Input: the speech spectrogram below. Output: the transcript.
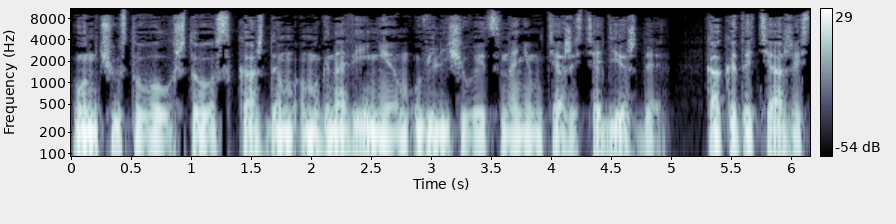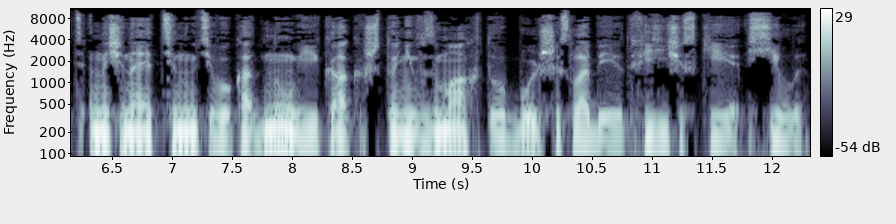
Он чувствовал, что с каждым мгновением увеличивается на нем тяжесть одежды, как эта тяжесть начинает тянуть его ко дну, и как, что не взмах, то больше слабеют физические силы.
